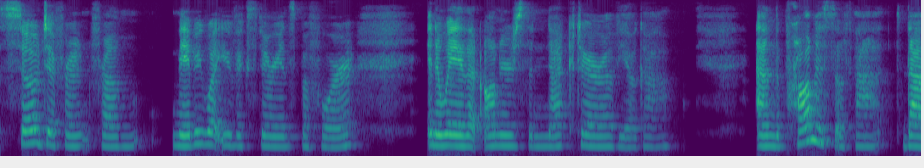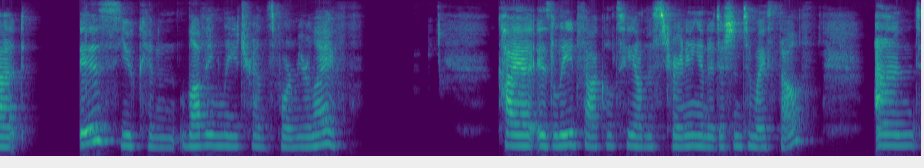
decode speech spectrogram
so different from maybe what you've experienced before in a way that honors the nectar of yoga and the promise of that that is you can lovingly transform your life. Kaya is lead faculty on this training in addition to myself and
